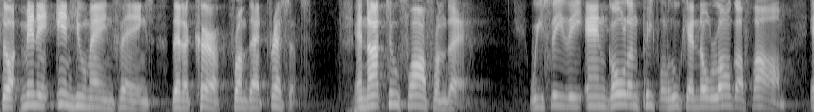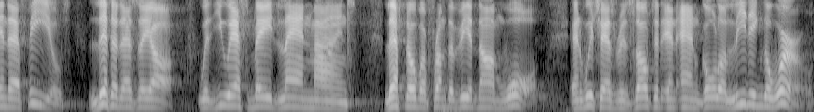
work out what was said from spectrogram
to many inhumane things that occur from that presence. And not too far from there, we see the Angolan people who can no longer farm in their fields, littered as they are with U.S. made landmines left over from the Vietnam War, and which has resulted in Angola leading the world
